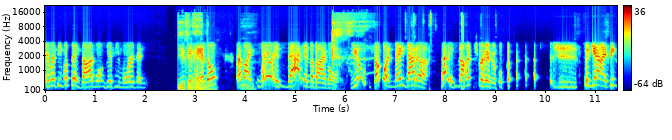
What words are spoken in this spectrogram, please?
And when people say God won't give you more than You, you, can, handle, I'm like, where is that in the Bible? You, someone made that up. That is not true. so yeah, I think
